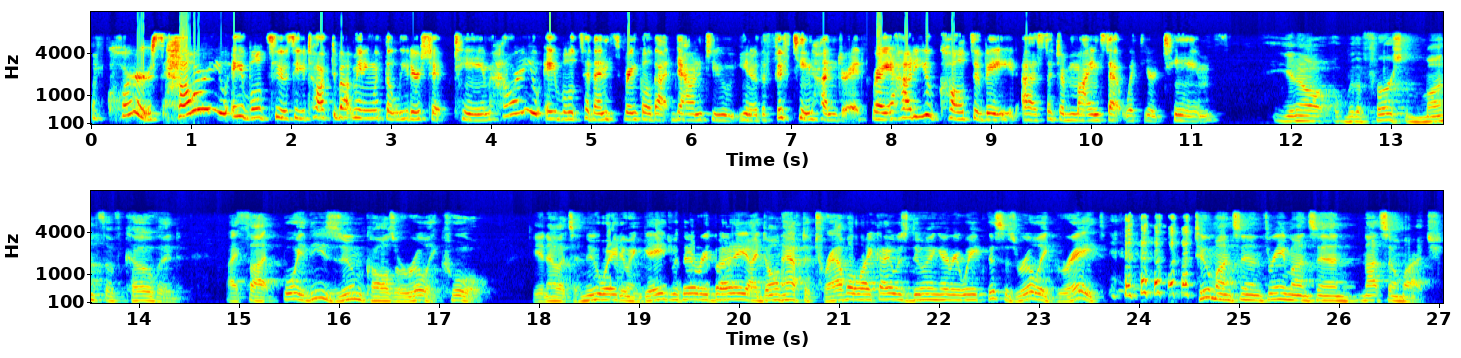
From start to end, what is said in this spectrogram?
Of course. How are you able to? So you talked about meeting with the leadership team. How are you able to then sprinkle that down to you know the fifteen hundred? Right? How do you cultivate uh, such a mindset with your teams? You know, with the first month of COVID, I thought, boy, these Zoom calls are really cool. You know, it's a new way to engage with everybody. I don't have to travel like I was doing every week. This is really great. Two months in, three months in, not so much.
